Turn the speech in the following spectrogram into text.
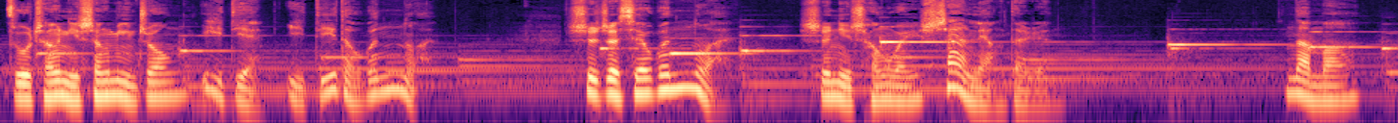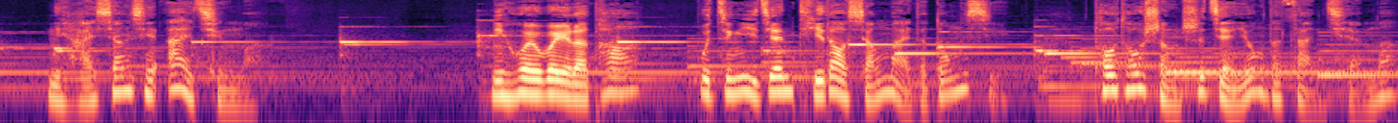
组成你生命中一点一滴的温暖；是这些温暖，使你成为善良的人。那么，你还相信爱情吗？你会为了他不经意间提到想买的东西，偷偷省吃俭用的攒钱吗？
